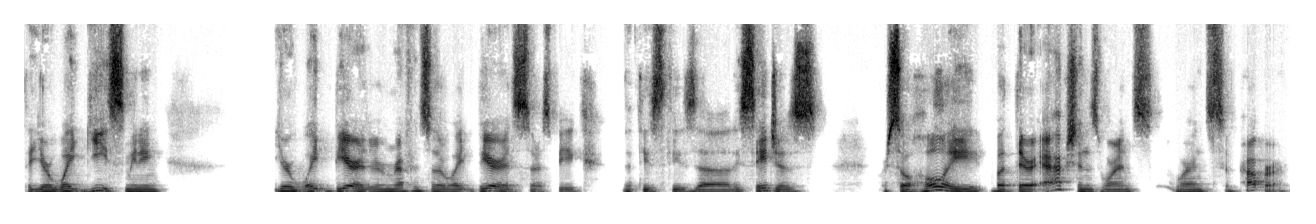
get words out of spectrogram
That you're white geese, meaning your white beard, in reference to their white beards, so to speak, that these these uh, these sages were so holy, but their actions weren't weren't proper.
